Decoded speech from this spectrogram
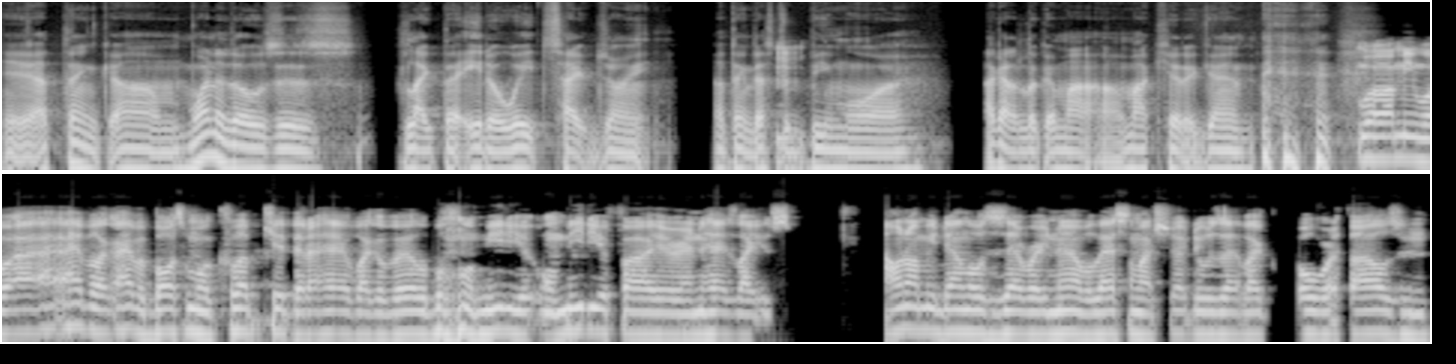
Yeah, I think um one of those is like the 808 type joint. I think that's the be more. I gotta look at my uh, my kit again. Well, I mean, well, I I have like I have a Baltimore Club kit that I have like available on media on MediaFire, and it has like I don't know how many downloads is at right now, but last time I checked, it was at like over a thousand.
